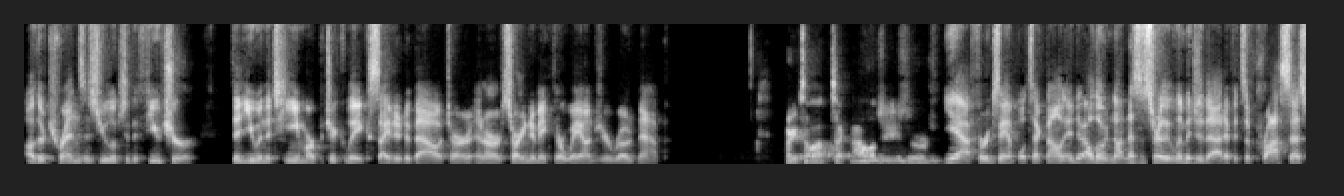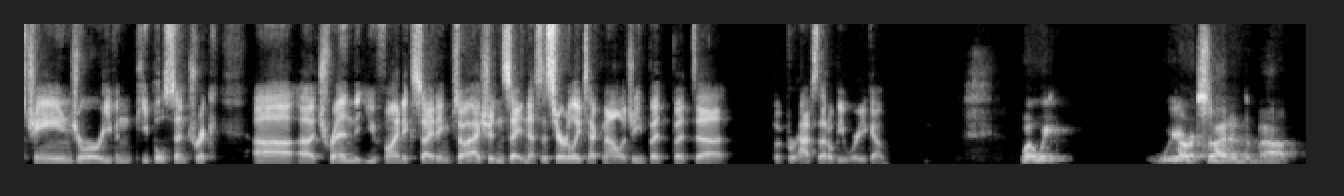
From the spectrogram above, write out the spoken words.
other trends as you look to the future that you and the team are particularly excited about or, and are starting to make their way onto your roadmap. Are you talking about technologies or? Yeah, for example, technology, and although not necessarily limited to that, if it's a process change or even people centric uh, uh, trend that you find exciting. So I shouldn't say necessarily technology, but but uh, but perhaps that'll be where you go. Well, we we are excited about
